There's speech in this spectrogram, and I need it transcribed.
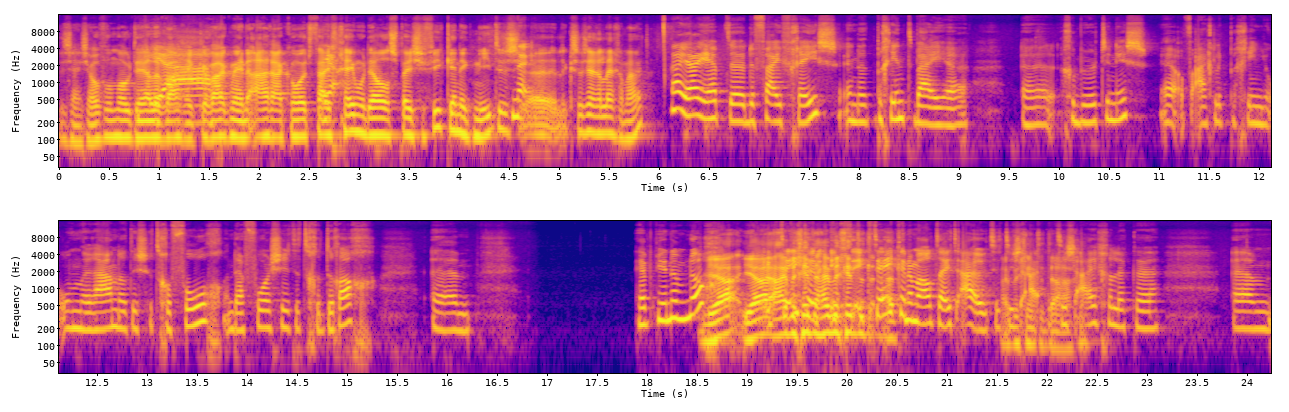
Er zijn zoveel modellen Ja. waar, ik, waar ik mee in aanraking hoor. Het 5G-model specifiek ken ik niet, dus Nee. eh, ik zou zeggen, leg hem uit. Nou ja, je hebt de, de 5G's en dat begint bij eh, eh, gebeurtenis. Of eigenlijk begin je onderaan, dat is het gevolg. En daarvoor zit het gedrag. Ehm, heb je hem nog? Ja, ja Ik hij teken- begint, hij begint ik, het... teken hem altijd uit. Het, Hij is, begint te het is eigenlijk... eh, ehm,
